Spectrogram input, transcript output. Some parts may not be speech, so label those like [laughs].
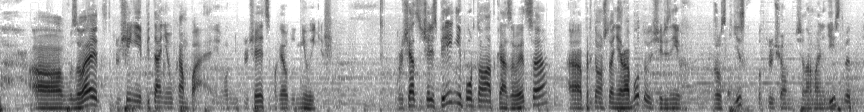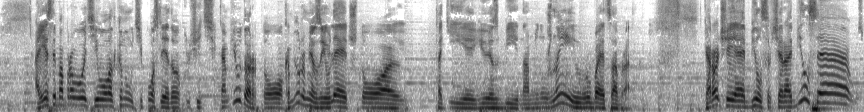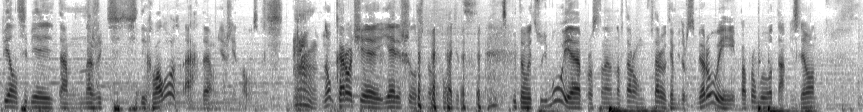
э, вызывает отключение питания у компа. И он не включается, пока его тут не вынешь. Включаться через передний порт он отказывается, э, при том, что они работают, через них жесткий диск подключен, все нормально действует. А если попробовать его воткнуть и после этого включить компьютер, то компьютер мне заявляет, что такие USB нам не нужны и вырубается обратно. Короче, я бился вчера, бился, успел себе там нажить седых волос. Ах, да, у меня же нет волос. [clears throat] ну, короче, я решил, что хватит испытывать судьбу. Я просто на, на втором, второй компьютер соберу и попробую вот там. Если он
